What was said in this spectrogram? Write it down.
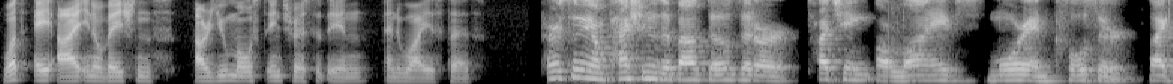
What AI innovations are you most interested in, and why is that? Personally, I'm passionate about those that are touching our lives more and closer, like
